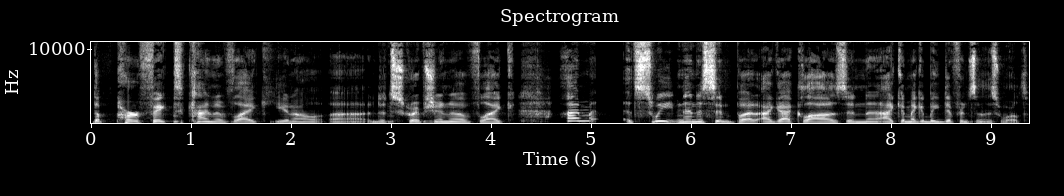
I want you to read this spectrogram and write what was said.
the perfect kind of like you know uh, description of like I'm sweet and innocent, but I got claws and uh, I can make a big difference in this world.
